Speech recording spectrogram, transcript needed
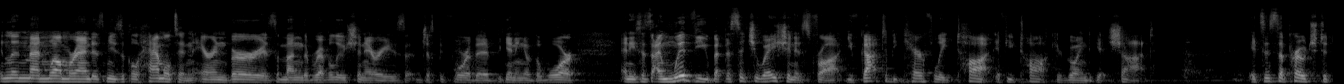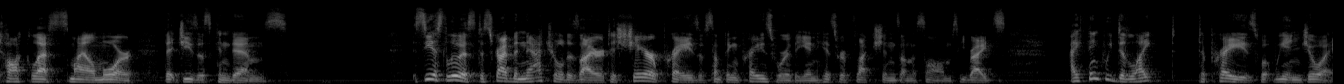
In Lin Manuel Miranda's musical Hamilton, Aaron Burr is among the revolutionaries just before the beginning of the war. And he says, I'm with you, but the situation is fraught. You've got to be carefully taught. If you talk, you're going to get shot. It's this approach to talk less, smile more that Jesus condemns. C.S. Lewis described the natural desire to share praise of something praiseworthy in his reflections on the Psalms. He writes, I think we delight to praise what we enjoy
